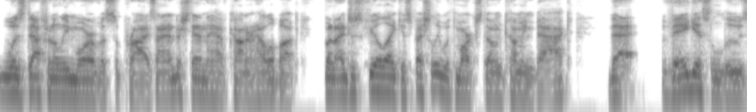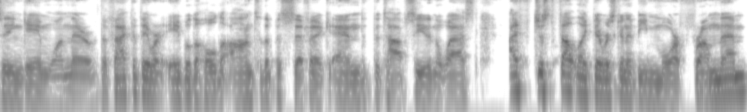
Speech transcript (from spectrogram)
was definitely more of a surprise. I understand they have Connor Hellebuyck, but I just feel like, especially with Mark Stone coming back, that Vegas losing game one there, the fact that they were able to hold on to the Pacific and the top seed in the West, I just felt like there was going to be more from them.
